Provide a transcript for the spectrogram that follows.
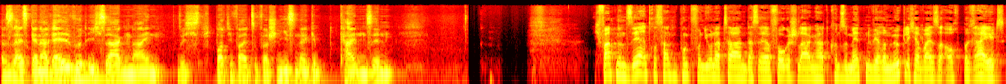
Also das heißt, generell würde ich sagen, nein, sich Spotify zu verschließen, ergibt keinen Sinn. Ich fand einen sehr interessanten Punkt von Jonathan, dass er vorgeschlagen hat, Konsumenten wären möglicherweise auch bereit,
